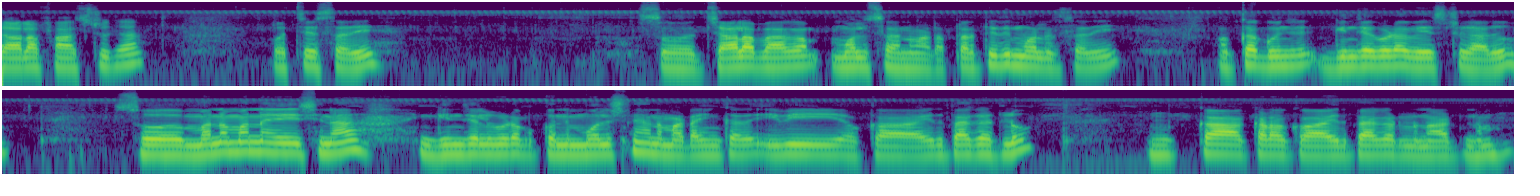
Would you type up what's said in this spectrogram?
చాలా ఫాస్ట్గా వచ్చేస్తుంది. సో చాలా బాగా మొలుస్తుంది అనమాట ప్రతిదీ మొలుస్తుంది. ఒక్క గుంజ గింజ కూడా వేస్ట్ కాదు. సో మనమన్న వేసిన గింజలు కూడా కొన్ని మొలిచినాయి అనమాట ఇంకా ఇవి ఒక ఐదు ప్యాకెట్లు. ఇంకా అక్కడ ఒక ఐదు ప్యాకెట్లు నాటినాం.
